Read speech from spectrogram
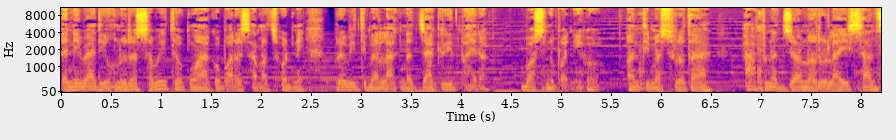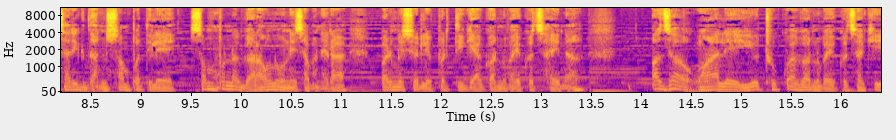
धन्यवादी हुनु र सबै थोक उहाँको भरोसामा छोड्ने प्रवृत्तिमा लाग्न जागृत भएर बस्नु पनि हो। अन्तिम श्रोता आफ्ना जनहरूलाई सांसारिक धन सम्पत्तिले सम्पन्न गराउनु हुनेछ भनेर परमेश्वरले प्रतिज्ञा गर्नुभएको छैन। अझ उहाँले यो ठुक्वा गर्नुभएको छ कि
